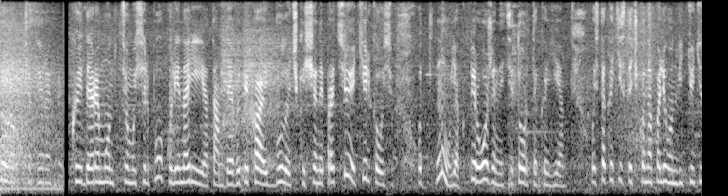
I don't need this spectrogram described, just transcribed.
44 гривні. Поки йде ремонт в цьому сільпо, кулінарія, там де випікають булочки, ще не працює, тільки ось от, ну як пірожениці, тортики є. Ось таке тістечко Наполеон від тьоті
